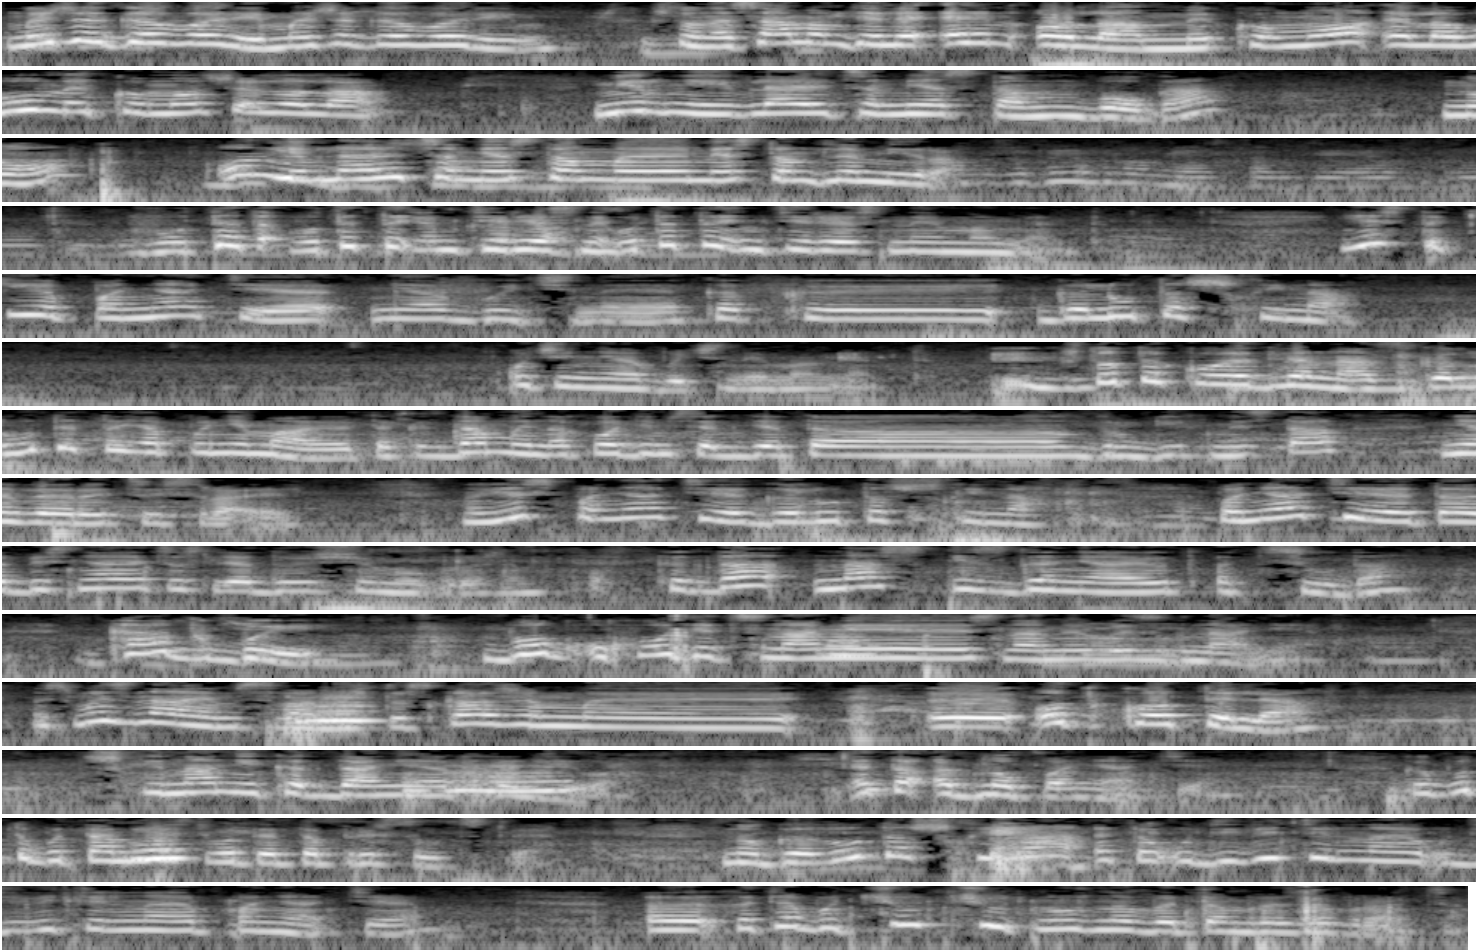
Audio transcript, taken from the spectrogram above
Мы же говорим, мы же говорим, что на самом деле эн олам мекомо элаху мекомо шелолам. Мир не является местом Бога, но он является местом, э, местом для мира. Вот это, вот это интересный, вот это интересный момент. Есть такие понятия необычные, как э, галута шхина. Очень необычный момент. Что такое для нас галут? Это я понимаю. Это когда мы находимся где-то в других местах, не в Эрец Израиль. Но есть понятие галута шхина. Понятие это объясняется следующим образом. Когда нас изгоняют отсюда, как бы Бог уходит с нами, с нами в изгнание. То есть мы знаем с вами, что, скажем, э, э, от Котеля шхина никогда не отходила. Это одно понятие. Как будто бы там есть вот это присутствие. Но галута шхина это удивительное, удивительное понятие э, хотя бы чуть-чуть нужно в этом разобраться.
